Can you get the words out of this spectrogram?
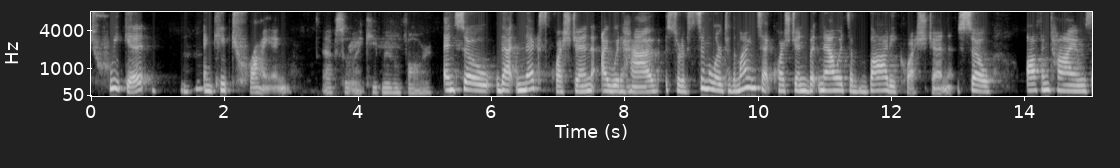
tweak it, mm-hmm. and keep trying. absolutely keep moving forward And so that next question I would have sort of similar to the mindset question, but now it's a body question. So oftentimes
